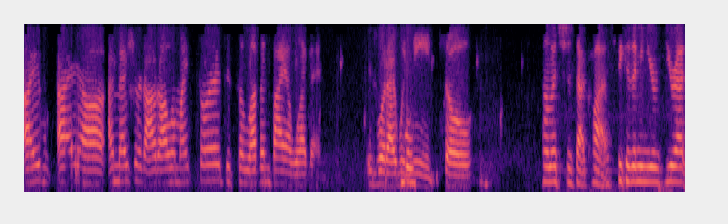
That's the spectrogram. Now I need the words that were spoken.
I I uh, I measured out all of my storage. It's 11 by 11 is what I would Well- need. So How much does that cost? Because I mean, you're you're at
